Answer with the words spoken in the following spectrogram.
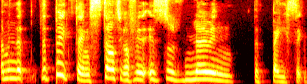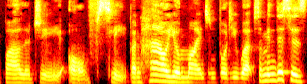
I mean, the the big thing, starting off, is sort of knowing the basic biology of sleep and how your mind and body works. I mean, this is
